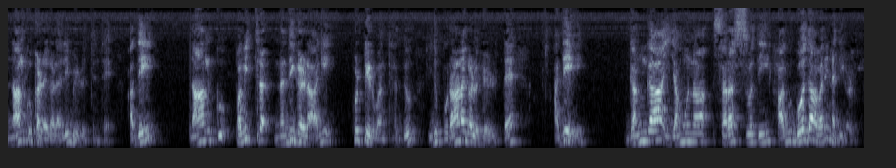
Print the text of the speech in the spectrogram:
ನಾಲ್ಕು ಕಡೆಗಳಲ್ಲಿ ಬೀಳುತ್ತಂತೆ. ಅದೇ ನಾಲ್ಕು ಪವಿತ್ರ ನದಿಗಳಾಗಿ ಹುಟ್ಟಿರುವಂತಹದ್ದು ಇದು ಪುರಾಣಗಳು ಹೇಳುತ್ತೆ. ಅದೇ ಗಂಗಾ, ಯಮುನಾ, ಸರಸ್ವತಿ ಹಾಗೂ ಗೋದಾವರಿ ನದಿಗಳು.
